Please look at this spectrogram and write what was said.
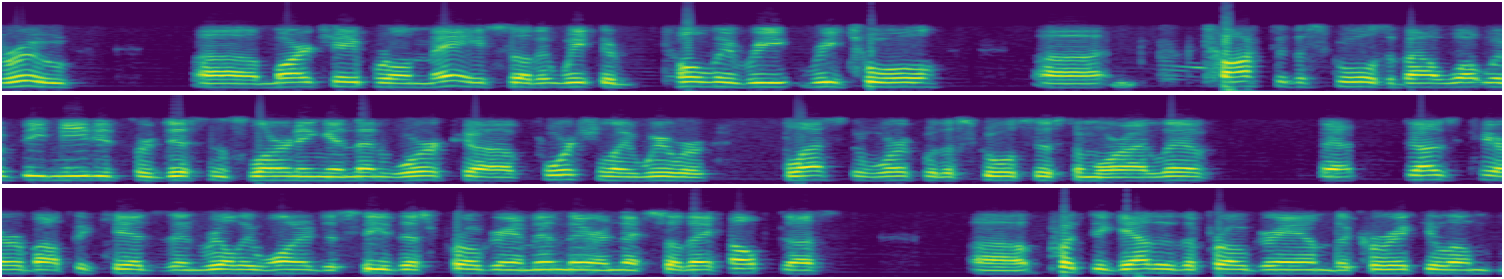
through uh, March, April, and May, so that we could totally re- retool, uh, talk to the schools about what would be needed for distance learning, and then work. Uh, fortunately, we were blessed to work with a school system where I live that does care about the kids and really wanted to see this program in there, and so they helped us uh, put together the program, the curriculum,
